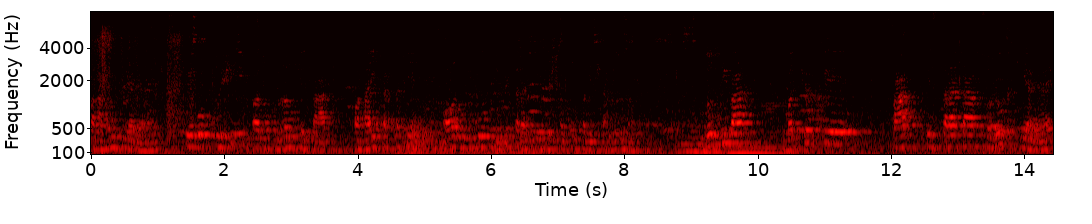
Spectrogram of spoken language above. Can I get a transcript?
फराहम किया जाए कि वो खुशी और खुर्रम के साथ पढ़ाई कर सकें और उनको किसी तरह की दिक्कतों परेशानी न हो दूसरी बात बच्चों के साथ इस तरह का सलूक किया जाए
